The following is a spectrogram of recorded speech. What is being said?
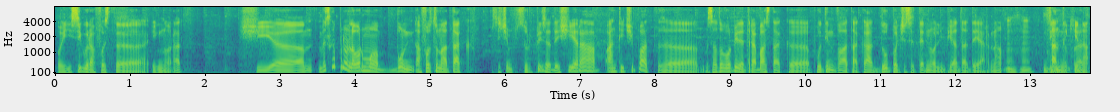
Păi sigur a fost uh, ignorat și uh, vezi că până la urmă, bun, a fost un atac, să zicem, surpriză, deși era anticipat. Uh, s-a tot vorbit de treaba asta că Putin va ataca după ce se termină Olimpiada de iarnă uh-huh. din China.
